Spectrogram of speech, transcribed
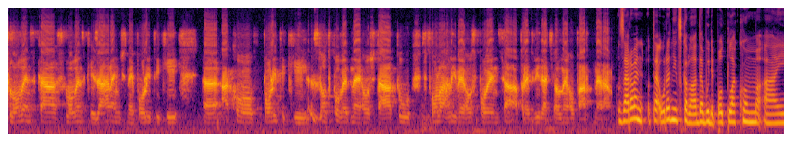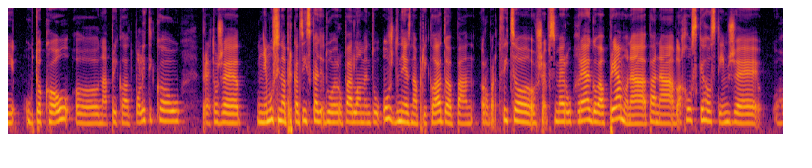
Slovenska, slovenskej zahraničnej politiky e, ako politiky zodpovedného štátu, spolahlivého spojenca a predvydateľného partnera. Zároveň tá úradnícka vláda bude pod tlakom aj útokov, e, napríklad politikov, pretože nemusí napríklad získať dôveru parlamentu. Už dnes napríklad pán Robert Fico, šéf Smeru, reagoval priamo na pána Vlachovského s tým, že ho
